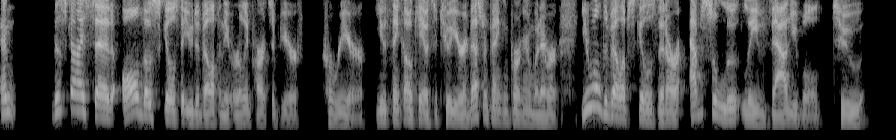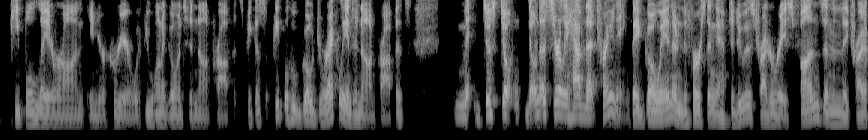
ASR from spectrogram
And this guy said all those skills that you develop in the early parts of your career, you think, okay, it's a two year investment banking program, whatever, you will develop skills that are absolutely valuable to people later on in your career if you want to go into nonprofits. Because people who go directly into nonprofits, just don't don't necessarily have that training. They go in and the first thing they have to do is try to raise funds, and then they try to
